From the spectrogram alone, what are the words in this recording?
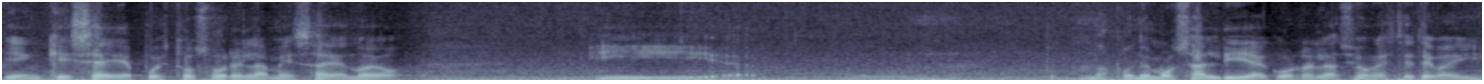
bien que se haya puesto sobre la mesa de nuevo y eh, nos ponemos al día con relación a este tema y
